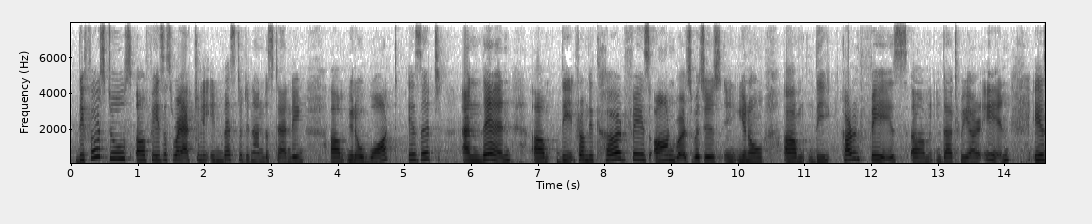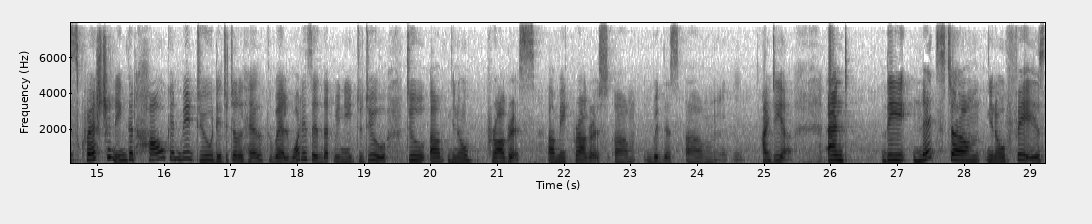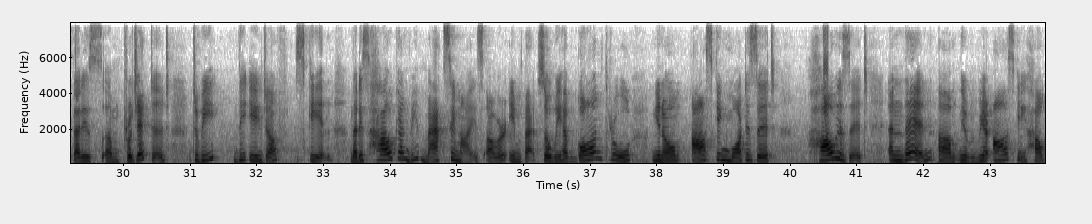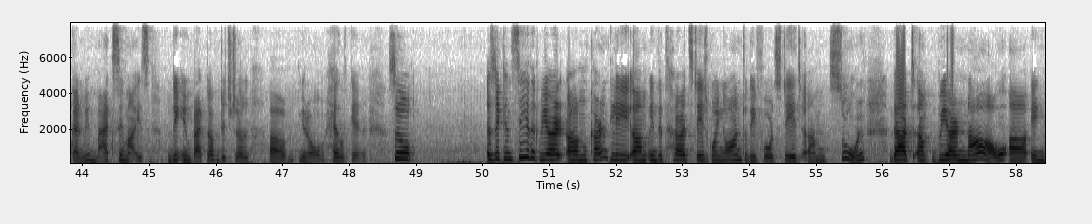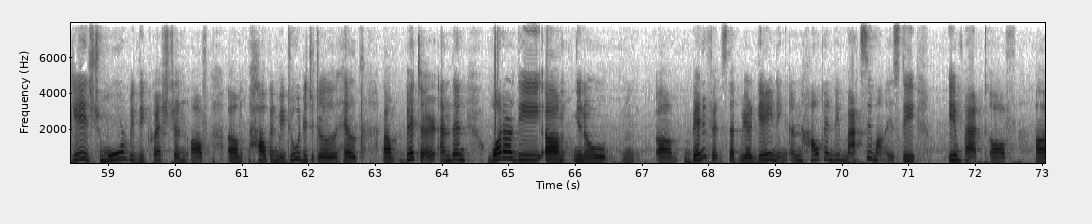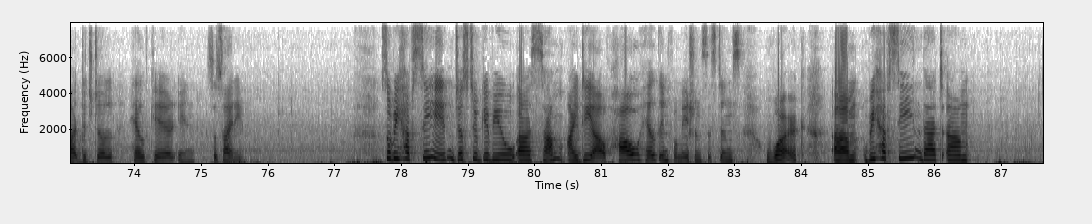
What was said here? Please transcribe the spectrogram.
the first two uh, phases were actually invested in understanding um, you know what is it? And then um, the from the third phase onwards which is you know um, the current phase um, that we are in is questioning that how can we do digital health well? What is it that we need to do to um, you know progress uh, make progress um, with this um, idea and the next you know phase that is projected to be the age of scale that is how can we maximize our impact. So, we have gone through you know asking what is it, how is it and then um, you know, we are asking how can we maximize the impact of digital um, you know healthcare. So, as you can see that we are um, currently um, in the third stage going on to the fourth stage um, soon that um, we are now uh, engaged more with the question of um, how can we do digital health um, better and then what are the you know uh, benefits that we are gaining and how can we maximize the impact of uh, digital healthcare in society. So, we have seen just to give you uh, some idea of how health information systems work, um, we have seen that um,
